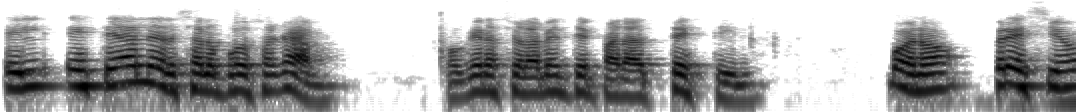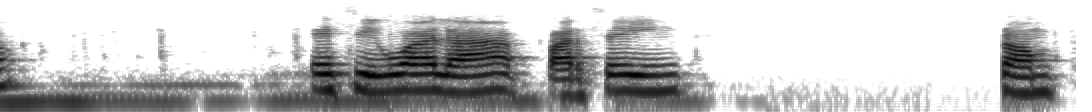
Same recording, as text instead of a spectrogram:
El, este alert ya lo puedo sacar, porque era solamente para testing. Bueno, precio es igual a parseInt prompt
